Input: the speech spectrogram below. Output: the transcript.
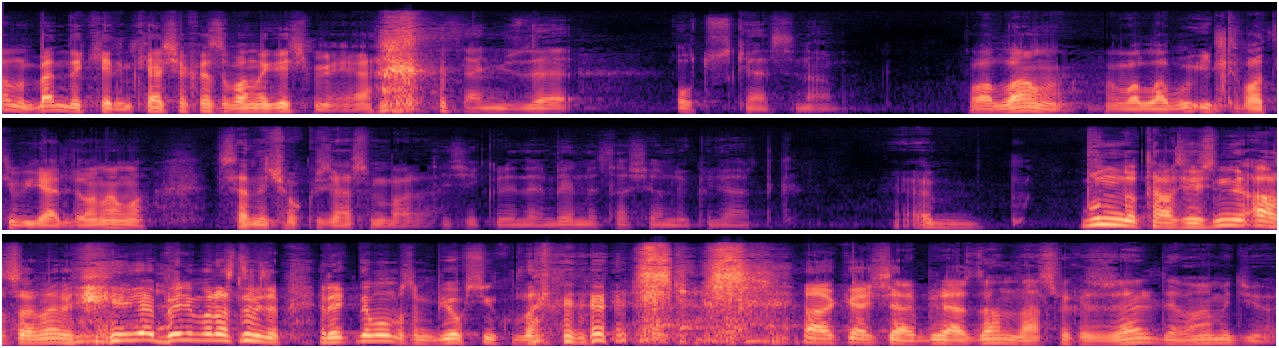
oğlum ben de kelim. Kel şakası bana geçmiyor ya. Sen yüzde otuz kelsin abi. Vallahi mı? Vallahi bu iltifat gibi geldi bana ama sen de çok güzelsin bu arada. Teşekkür ederim. Benim de saçlarım dökülüyor artık. Bunun da tavsiyesini sonra Ya benim arasında hocam. Reklam olmasın. Biyoksin kullan. Arkadaşlar birazdan Las Vegas özel devam ediyor.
